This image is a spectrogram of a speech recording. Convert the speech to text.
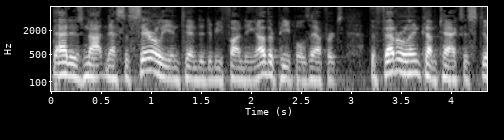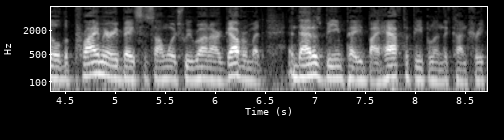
that is not necessarily intended to be funding other people's efforts. The federal income tax is still the primary basis on which we run our government, and that is being paid by half the people in the country.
